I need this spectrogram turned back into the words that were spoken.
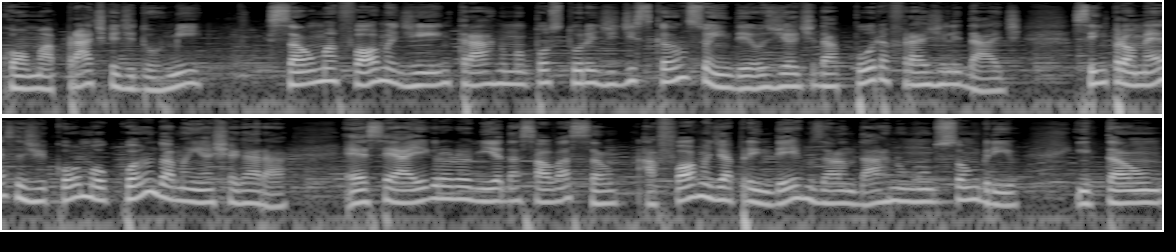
como a prática de dormir, são uma forma de entrar numa postura de descanso em Deus diante da pura fragilidade, sem promessas de como ou quando amanhã chegará. Essa é a agronomia da salvação, a forma de aprendermos a andar no mundo sombrio. Então,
